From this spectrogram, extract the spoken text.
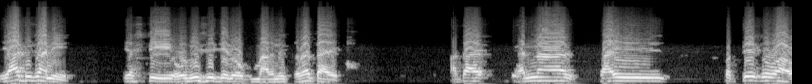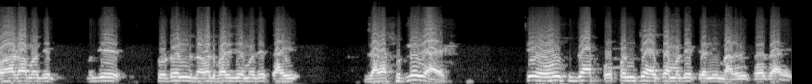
या ठिकाणी एस टी ओबीसीचे लोक मागणी करत आहेत. आता यांना काही प्रत्येक वार्डामध्ये म्हणजे टोटल नगरपालिकेमध्ये काही जागा सुटलेल्या आहेत. ते होऊन सुद्धा ओपनच्या ह्याच्यामध्ये त्यांनी मागणी करत आहेत.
